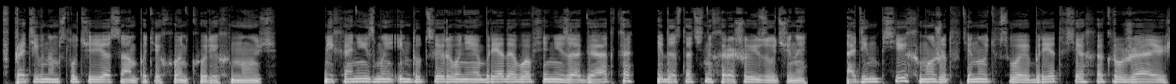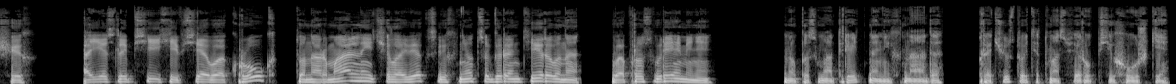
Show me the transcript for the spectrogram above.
В противном случае я сам потихоньку рехнусь. Механизмы индуцирования бреда вовсе не загадка и достаточно хорошо изучены. Один псих может втянуть в свой бред всех окружающих. А если психи все вокруг, то нормальный человек свихнется гарантированно. Вопрос времени. Но посмотреть на них надо, прочувствовать атмосферу психушки.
